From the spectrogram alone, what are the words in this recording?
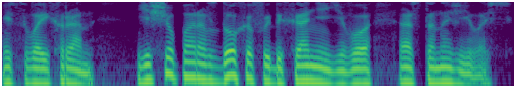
из своих ран. Еще пара вздохов, и дыхание его остановилось.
